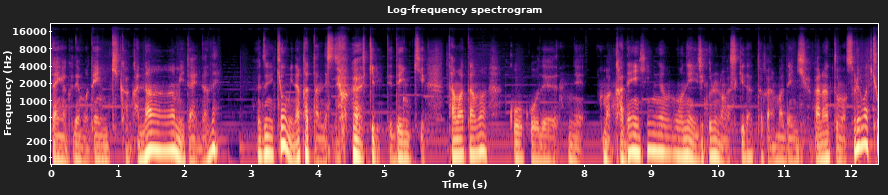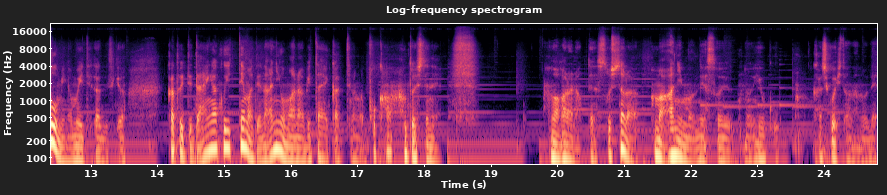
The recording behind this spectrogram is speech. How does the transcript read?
大学でも電気科かなみたいなね。別に興味なかったんですよ はっきり言って。電気。たまたま高校でねまあ家電品をねいじくるのが好きだったからまあ電気科かなともそれは興味が向いてたんですけどかといって大学行ってまで何を学びたいかっていうのがポカーンとしてねわからなくて。そしたらまあ兄もねそういうのよく賢い人なので、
